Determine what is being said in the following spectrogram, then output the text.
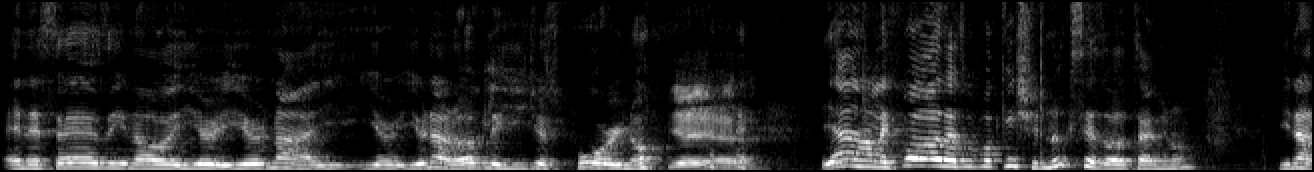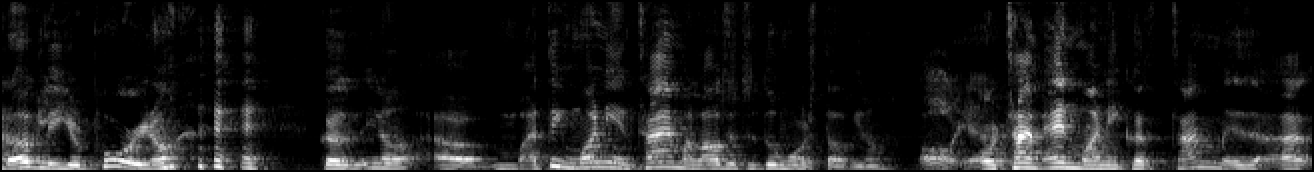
And it says, you know, you're you're not you're you're not ugly, you're just poor, you know. Yeah, yeah, yeah. And I'm like, oh, that's what fucking Chinook says all the time, you know? You're not ugly, you're poor, you know? Because, you know, uh, I think money and time allows you to do more stuff, you know? Oh yeah. Or time and money, because time is, uh,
